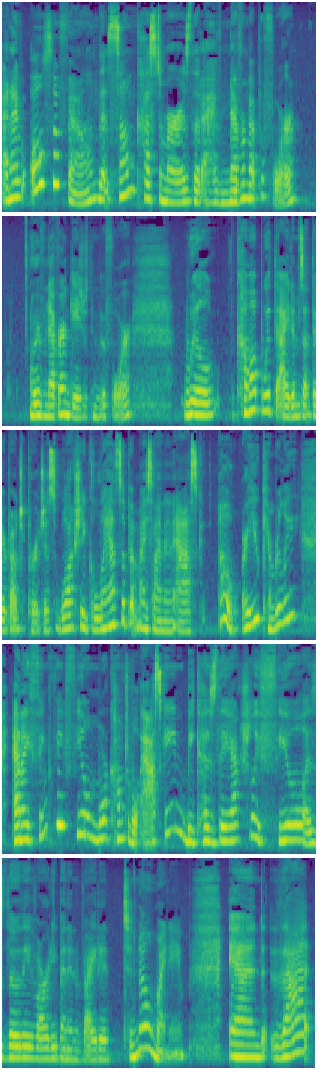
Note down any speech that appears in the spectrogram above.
And I've also found that some customers that I have never met before or have never engaged with me before will come up with the items that they're about to purchase will actually glance up at my sign and ask, Oh, are you Kimberly? And I think they feel more comfortable asking because they actually feel as though they've already been invited to know my name. And that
